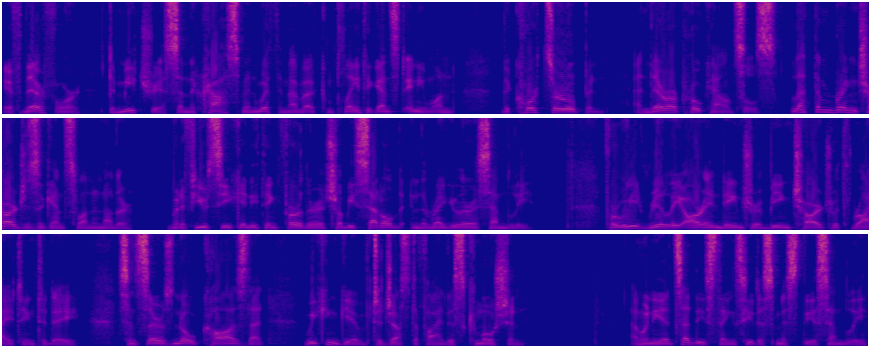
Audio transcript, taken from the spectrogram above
If therefore Demetrius and the craftsmen with him have a complaint against anyone, the courts are open, and there are proconsuls. Let them bring charges against one another. But if you seek anything further, it shall be settled in the regular assembly. For we really are in danger of being charged with rioting today, since there is no cause that we can give to justify this commotion. And when he had said these things, he dismissed the assembly.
